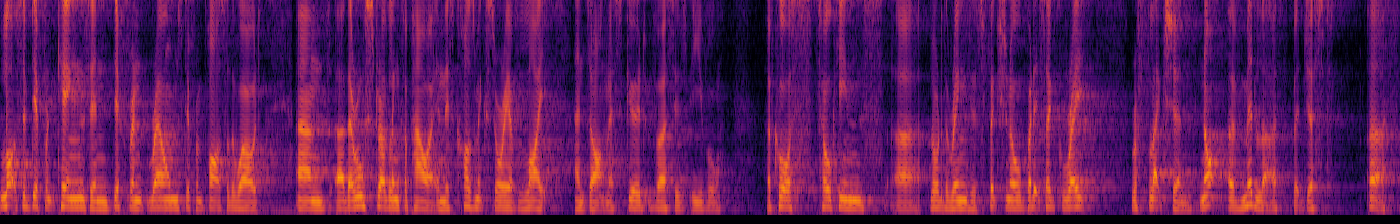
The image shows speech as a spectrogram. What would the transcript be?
lots of different kings in different realms, different parts of the world, and uh, they're all struggling for power in this cosmic story of light and darkness, good versus evil. Of course, Tolkien's uh, Lord of the Rings is fictional, but it's a great reflection, not of Middle Earth, but just Earth.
